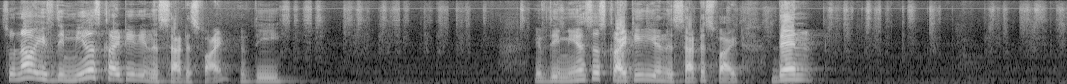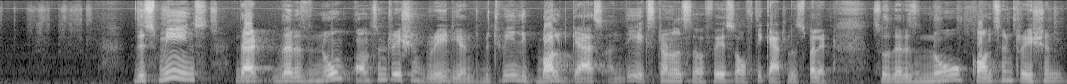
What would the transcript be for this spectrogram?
So, now if the Mears criterion is satisfied, if the if the Mears's criterion is satisfied, then This means that there is no concentration gradient between the bulk gas and the external surface of the catalyst pellet. So, there is no concentration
